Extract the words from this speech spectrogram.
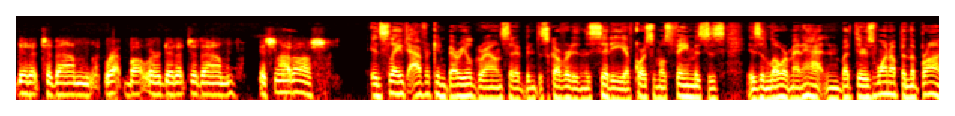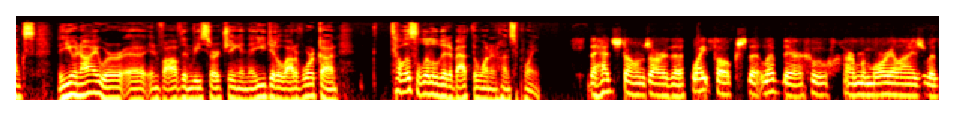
did it to them. Rhett Butler did it to them. It's not us enslaved African burial grounds that have been discovered in the city. Of course, the most famous is is in Lower Manhattan, but there's one up in the Bronx that you and I were uh, involved in researching, and that you did a lot of work on. Tell us a little bit about the one in Hunts Point. The headstones are the white folks that lived there who are memorialized with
